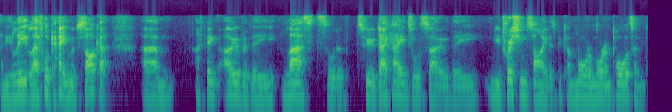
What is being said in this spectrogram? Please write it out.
an elite level game of soccer. Um, I think over the last sort of two decades or so, the nutrition side has become more and more important.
